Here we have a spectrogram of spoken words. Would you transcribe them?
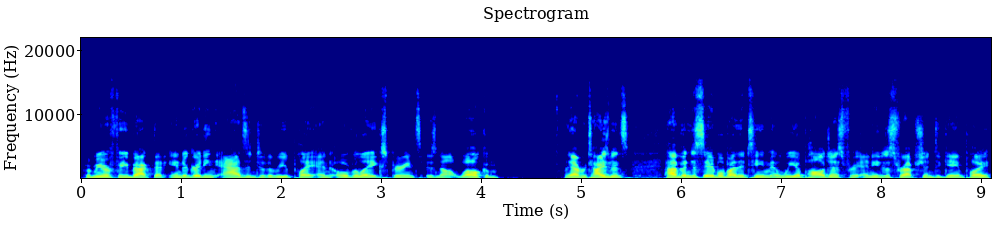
from your feedback that integrating ads into the replay and overlay experience is not welcome. The advertisements have been disabled by the team, and we apologize for any disruption to gameplay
